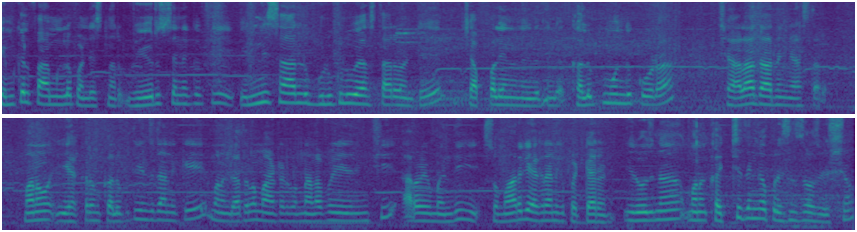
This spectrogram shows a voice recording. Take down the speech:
కెమికల్ ఫార్మింగ్లో పండిస్తున్నారు. వేరుశనగకి ఎన్నిసార్లు గులుకులు వేస్తారు అంటే చెప్పలేని విధంగా కలుపు ముందు కూడా చాలా దారుణంగా వేస్తారు. మనం ఈ ఎకరం కలుపు తీయించడానికి మనం గతంలో మాట్లాడుకున్న నలభై ఐదు నుంచి అరవై మంది సుమారుగా ఎకరానికి పెట్టారని ఈ రోజున మనం ఖచ్చితంగా ప్రశ్నించాల్సిన విషయం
